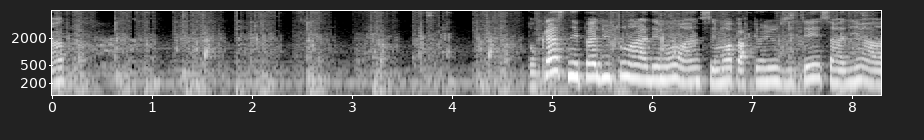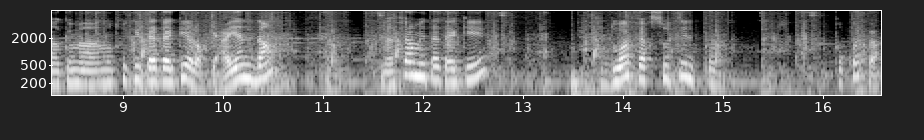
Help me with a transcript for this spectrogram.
Hop. Donc là, ce n'est pas du tout dans la démo. hein. C'est moi par curiosité. Ça m'a dit euh, que mon truc est attaqué alors qu'il n'y a rien dedans. Ma ferme est attaquée. Je dois faire sauter le pont. Pourquoi pas?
